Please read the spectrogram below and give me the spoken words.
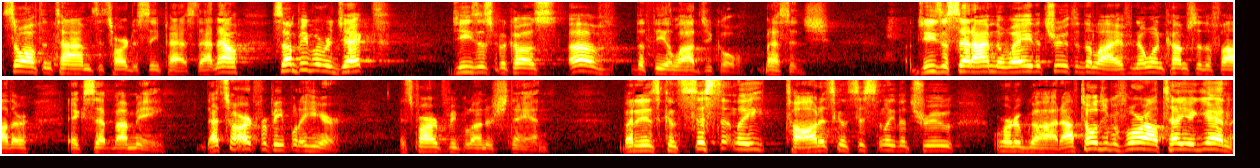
so oftentimes it's hard to see past that. Now, some people reject Jesus because of the theological message. Jesus said, I'm the way, the truth, and the life. No one comes to the Father except by me. That's hard for people to hear, it's hard for people to understand. But it is consistently taught, it's consistently the true Word of God. I've told you before, I'll tell you again.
